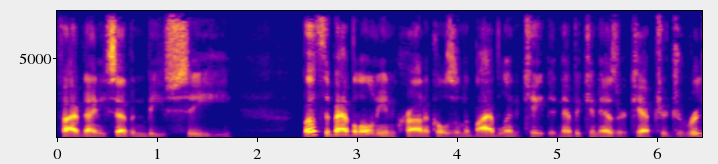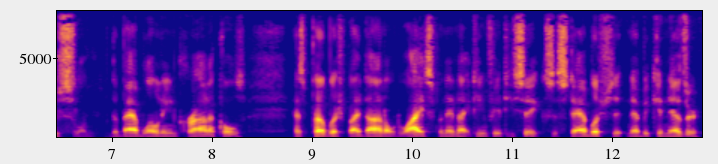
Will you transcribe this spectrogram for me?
597 BC. Both the Babylonian Chronicles and the Bible indicate that Nebuchadnezzar captured Jerusalem. The Babylonian Chronicles, as published by Donald Wiseman in 1956, established that Nebuchadnezzar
